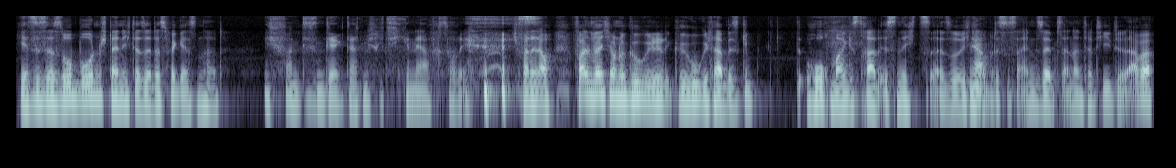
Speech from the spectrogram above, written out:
jetzt ist er so bodenständig, dass er das vergessen hat. Ich fand diesen Gag, der hat mich richtig genervt, sorry. Ich fand den auch, vor allem, weil ich auch nur Google, gegoogelt habe, es gibt Hochmagistrat ist nichts. Also ich Ja. glaube, das ist ein selbsternannter Titel. Aber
